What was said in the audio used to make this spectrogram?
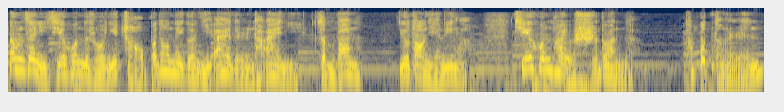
那么在你结婚的时候，你找不到那个你爱的人，他爱你怎么办呢？又到年龄了，结婚它有时段的，它不等人，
